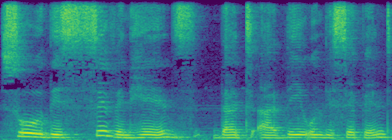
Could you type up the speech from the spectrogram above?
So the seven heads that are there on the serpent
